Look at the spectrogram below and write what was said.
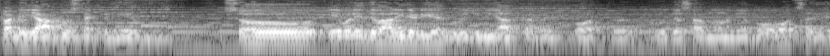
ਤੁਹਾਡੇ ਯਾਰ ਦੋਸਤ ਐਕਚੁਅਲੀ ਇਹ ਹੁੰਦੇ ਸੋ ਇਹ ਵਾਲੀ ਦੀਵਾਲੀ ਜਿਹੜੀ ਹੈ, ਗੁਰੂ ਜੀ ਨੂੰ ਯਾਦ ਕਰ ਰਹੇ ਬਹੁਤ ਹੁਜਾ ਸਾਹਿਬ ਨੂੰ ਉਹਨਾਂ ਦੀਆਂ ਬਹੁਤ ਸਾਰੀਆਂ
